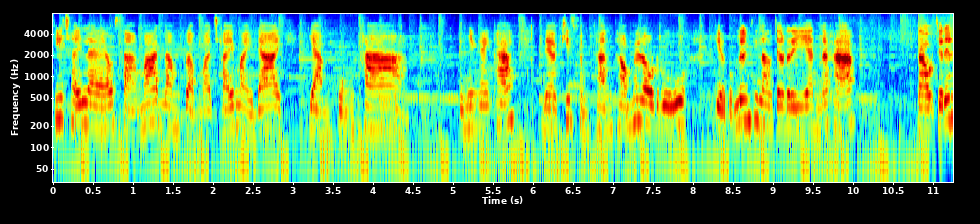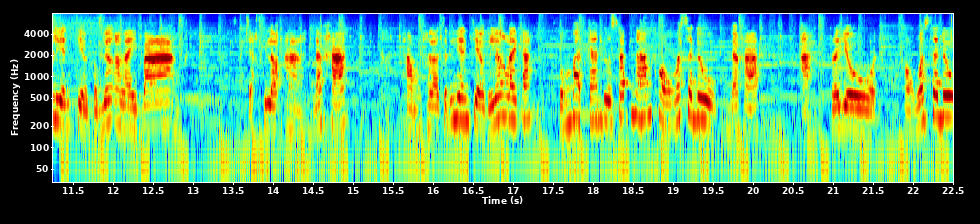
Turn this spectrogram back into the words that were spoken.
ที่ใช้แล้วสามารถนำกลับมาใช้ใหม่ได้อย่างคุ้มค่า เป็นยังไงคะ แนวคิดสำคัญทำให้เรารู้เกี่ยวกับเรื่องที่เราจะเรียนนะคะ เราจะได้เรียนเกี่ยวกับเรื่องอะไรบ้าง จากที่เราอ่านนะคะทำให้เราจะได้เรียนเกี่ยวกับเรื่องอะไรคะสมบัติการดูดซับน้ำของวัสดุนะคะอะประโยชน์ของวัสดุ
